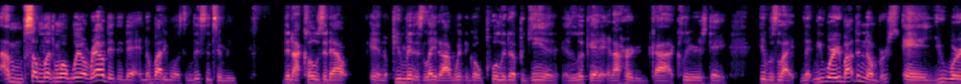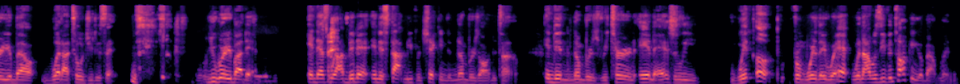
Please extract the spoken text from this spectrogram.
am so much more well rounded than that. And nobody wants to listen to me. Then I closed it out. And a few minutes later, I went to go pull it up again and look at it. And I heard God clear as day. He was like, let me worry about the numbers and you worry about what I told you to say. you worry about that. And that's where I've been at. And it stopped me from checking the numbers all the time. And then the numbers returned and actually went up from where they were at when I was even talking about money.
